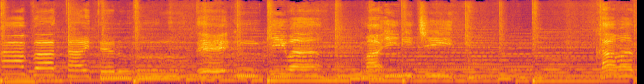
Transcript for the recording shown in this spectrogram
羽ばたいてる。天気は毎日変わって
